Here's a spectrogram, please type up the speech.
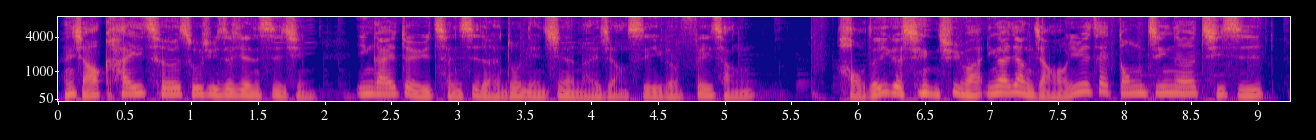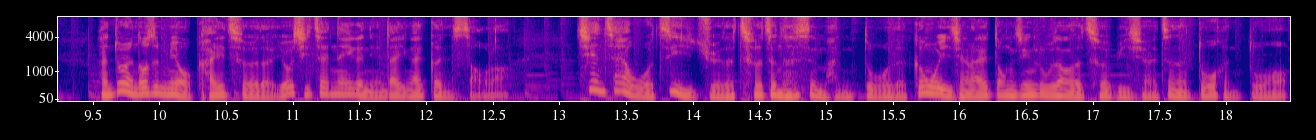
很想要开车出去这件事情，应该对于城市的很多年轻人来讲是一个非常好的一个兴趣吗？应该这样讲哦，因为在东京呢，其实很多人都是没有开车的，尤其在那个年代应该更少了。现在我自己觉得车真的是蛮多的，跟我以前来东京路上的车比起来，真的多很多哦。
